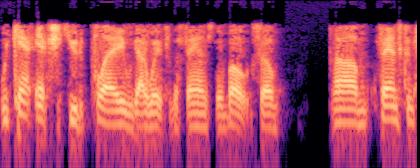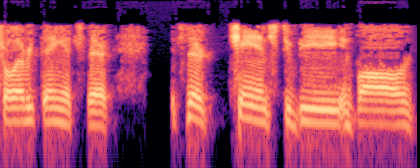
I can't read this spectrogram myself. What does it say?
we can't execute a play. We got to wait for the fans to vote. So um, fans control everything. It's their it's their chance to be involved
